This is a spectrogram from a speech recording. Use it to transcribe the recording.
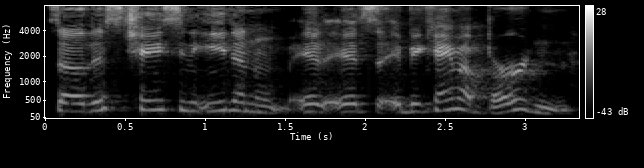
So this chasing Eden, it, it's, it became a burden.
